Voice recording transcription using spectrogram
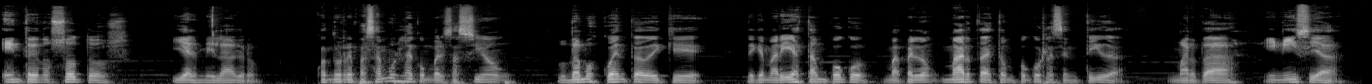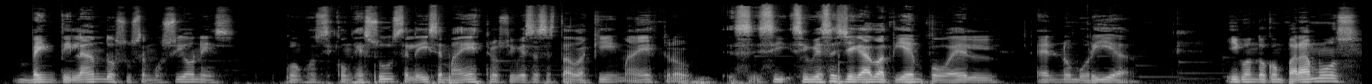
entre nosotros y el milagro. Cuando repasamos la conversación, nos damos cuenta de que de que María está un poco, perdón, Marta está un poco resentida. Marta inicia ventilando sus emociones con, con, Jesús, se le dice, maestro, si hubieses estado aquí, maestro, si, si hubieses llegado a tiempo, él, él no moría. Y cuando comparamos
